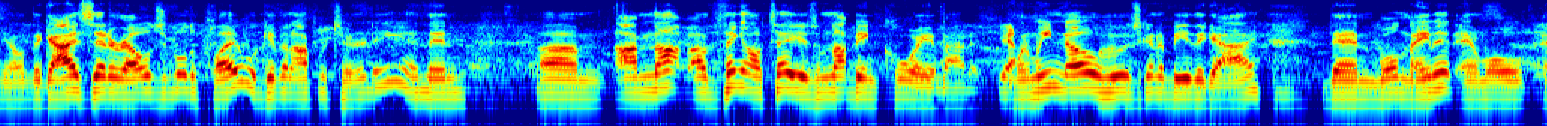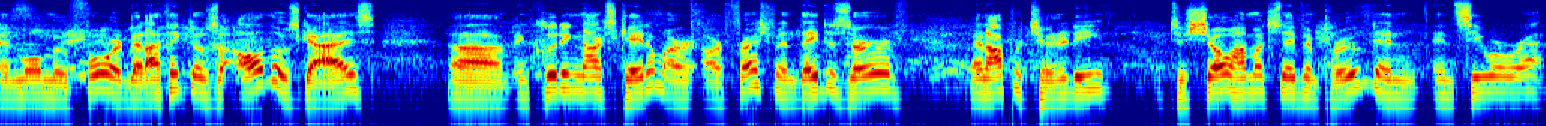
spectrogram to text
you know, the guys that are eligible to play will give an opportunity, and then um, I'm not. The thing I'll tell you is I'm not being coy about it. Yeah. When we know who's going to be the guy, then we'll name it and we'll and we'll move forward. But I think those all those guys uh, including Knox Kadum, our, our freshmen, they deserve an opportunity to show how much they've improved and, and see where we're at.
